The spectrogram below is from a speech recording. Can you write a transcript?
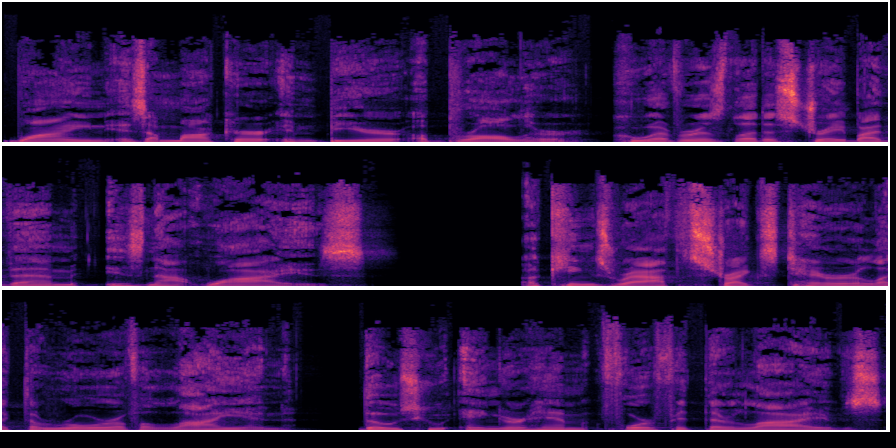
Wine is a mocker and beer a brawler. Whoever is led astray by them is not wise. A king's wrath strikes terror like the roar of a lion. Those who anger him forfeit their lives.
